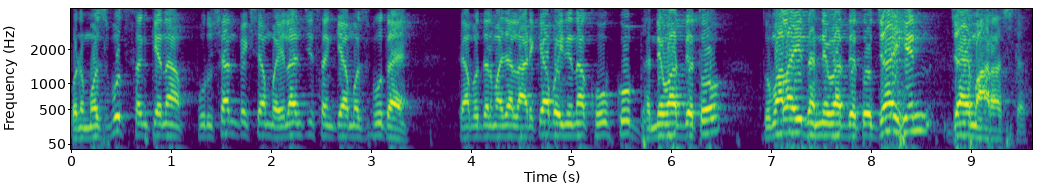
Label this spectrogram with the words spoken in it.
पण मजबूत संख्येनं पुरुषांपेक्षा महिलांची संख्या मजबूत आहे. त्याबद्दल माझ्या लाडक्या बहिणींना खूप खूप धन्यवाद देतो. तुम्हालाही धन्यवाद देतो. जय हिंद जय महाराष्ट्र.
